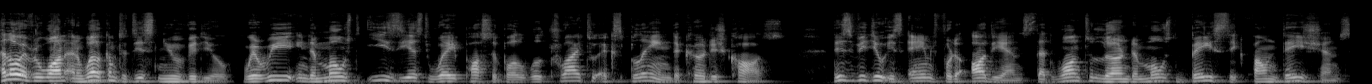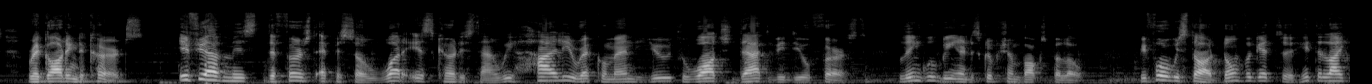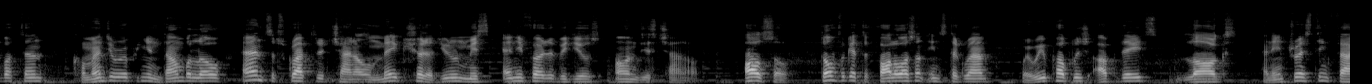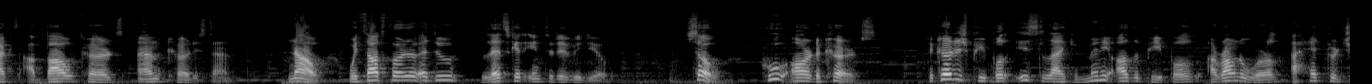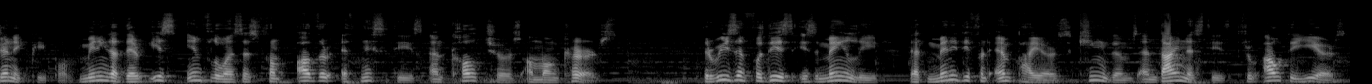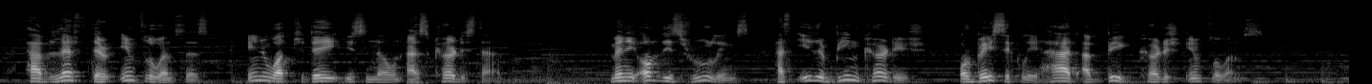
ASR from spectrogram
Hello everyone and welcome to this new video, where we in the most easiest way possible will try to explain the Kurdish cause. This video is aimed for the audience that want to learn the most basic foundations regarding the Kurds. If you have missed the first episode What is Kurdistan, we highly recommend you to watch that video first. Link will be in the description box below. Before we start, don't forget to hit the like button, comment your opinion down below and subscribe to the channel make sure that you don't miss any further videos on this channel. Also, don't forget to follow us on Instagram where we publish updates, vlogs and interesting facts about Kurds and Kurdistan. Now, without further ado, let's get into the video. So, who are the Kurds? The Kurdish people is like many other people around the world a heterogenic people, meaning that there is influences from other ethnicities and cultures among Kurds. The reason for this is mainly that many different empires, kingdoms and dynasties throughout the years have left their influences in what today is known as Kurdistan. Many of these rulings has either been Kurdish or basically had a big Kurdish influence.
